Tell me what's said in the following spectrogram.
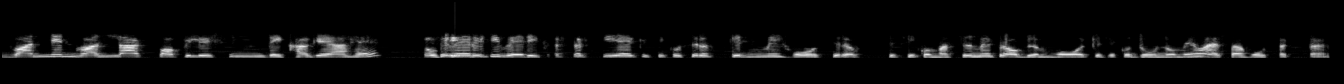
one in one lakh population देखा गया है। सिवेरिटी okay. वेरी कर सकती है। किसी को सिर्फ़ स्किन में हो सिर्फ़ किसी को मसल में प्रॉब्लम हो और किसी को दोनों में हो ऐसा हो सकता है।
